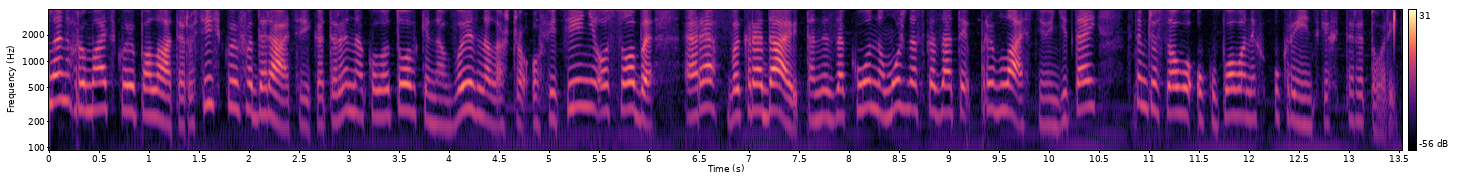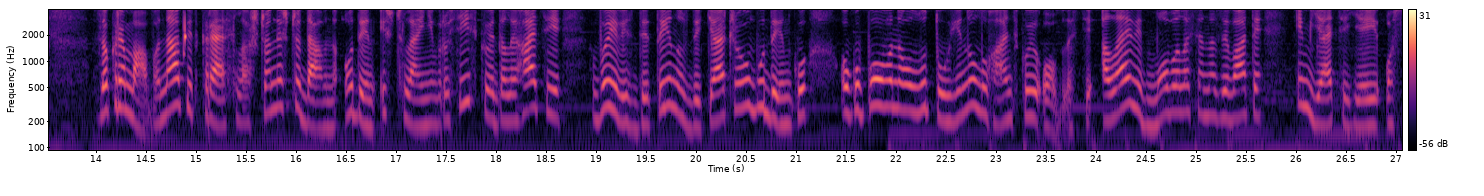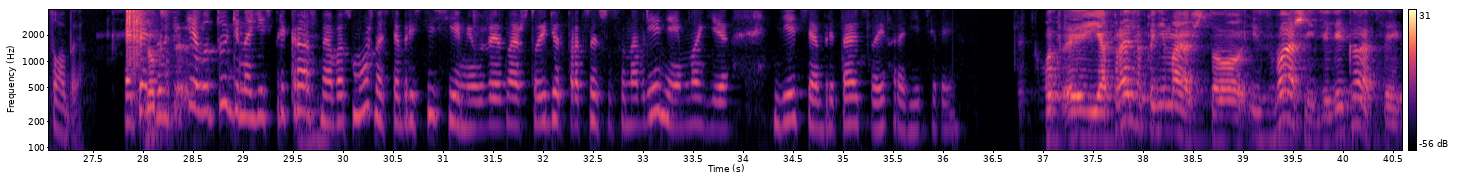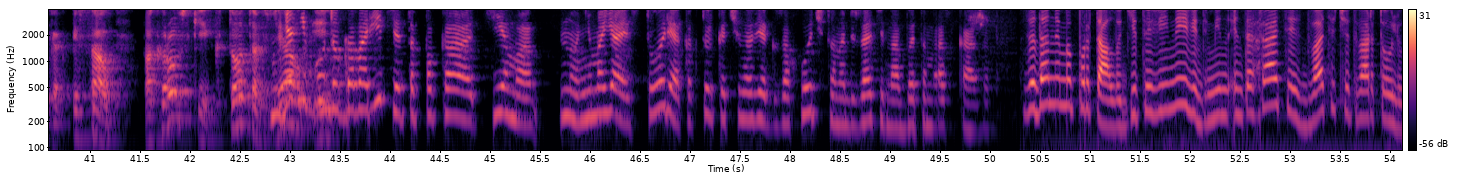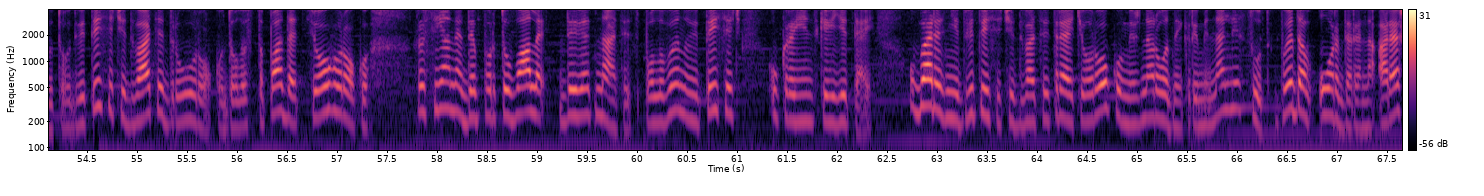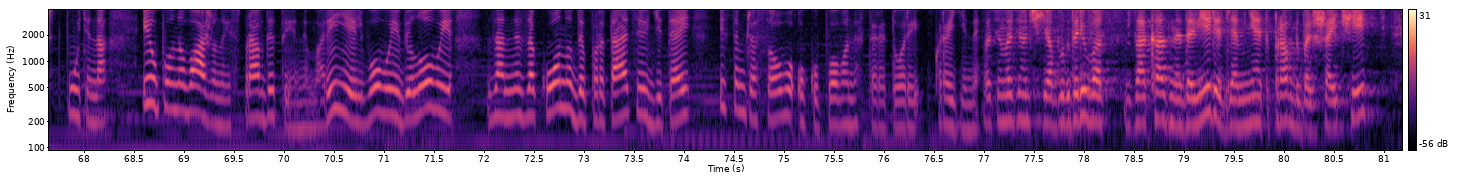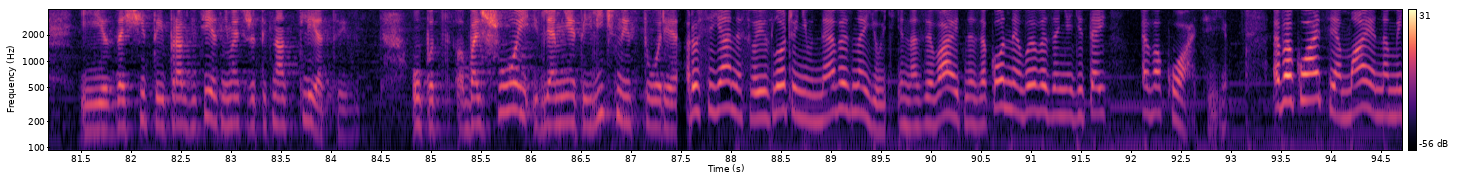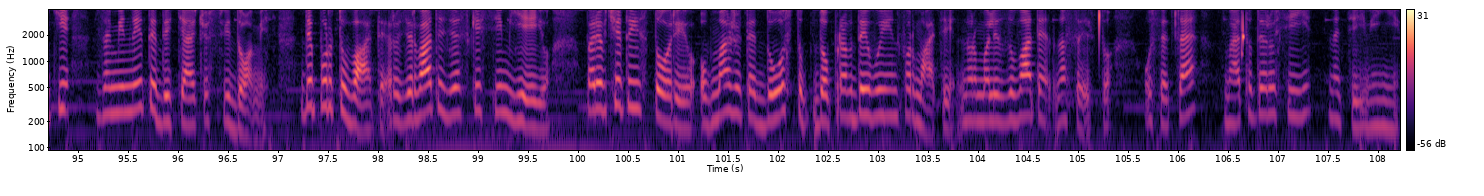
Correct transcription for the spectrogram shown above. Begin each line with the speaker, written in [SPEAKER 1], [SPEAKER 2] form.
[SPEAKER 1] Член громадської палати Російської Федерації Катерина Колотовкіна визнала, що офіційні особи РФ викрадають та незаконно можна сказати привласнюють дітей з тимчасово окупованих українських територій. Зокрема, вона підкреслила, що нещодавно один із членів російської делегації вивіз дитину з дитячого будинку, окупованого Лутугіно Луганської області, але відмовилася називати ім'я цієї особи.
[SPEAKER 2] Опять
[SPEAKER 3] Ну,
[SPEAKER 2] же, у
[SPEAKER 3] кстати-
[SPEAKER 2] детей Лутугина есть прекрасная возможность обрести семьи. Уже я знаю, что идет процесс усыновления, и многие дети обретают своих родителей.
[SPEAKER 3] Так Вот э, я правильно понимаю, что из вашей делегации, как писал Покровский, кто-то
[SPEAKER 2] Ну,
[SPEAKER 3] взял
[SPEAKER 2] Я не
[SPEAKER 3] и-
[SPEAKER 2] буду говорить, это пока тема, ну, не моя история. Как только человек захочет, он обязательно об этом расскажет.
[SPEAKER 1] За даними порталу Діти війни від Мінінтеграції з 24 лютого 2022 року до листопада цього року росіяни депортували 19,5 тисяч українських дітей. У березні 2023 року Міжнародний кримінальний суд видав ордери на арешт Путіна і уповноваженої з прав дитини Марії Львової Білової за незаконну депортацію дітей із тимчасово окупованих територій України.
[SPEAKER 4] Владимир Владимирович, я благодарю вас за оказанное доверие. Для меня это правда большая честь. И защитой прав детей я занимаюсь уже 15 лет. Опыт большой, и для меня это и личная история.
[SPEAKER 1] Росіяни своїх злочинів не визнають і називають незаконне вивезення дітей евакуацією. Евакуація має на меті замінити дитячу свідомість, депортувати, розірвати зв'язки з сім'єю, перевчити історію, обмежити доступ до правдивої інформації, нормалізувати насильство. Усе це методи Росії на цій війні.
